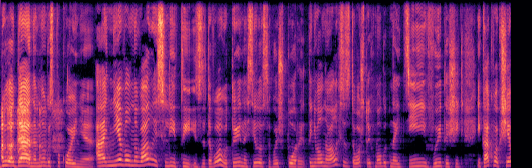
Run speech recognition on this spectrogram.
было, да, намного спокойнее. А не волновалась ли ты из-за того, вот ты носила с собой шпоры? Ты не волновалась из-за того, что их могут найти, вытащить? И как вообще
